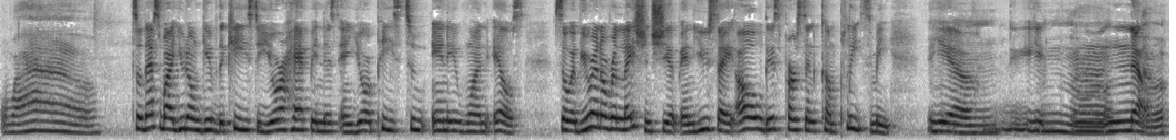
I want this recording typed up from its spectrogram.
Wow. So that's why you don't give the keys to your happiness and your peace to anyone else. So if you're in a relationship and you say, "Oh, this person completes me," yeah, y- mm, no,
